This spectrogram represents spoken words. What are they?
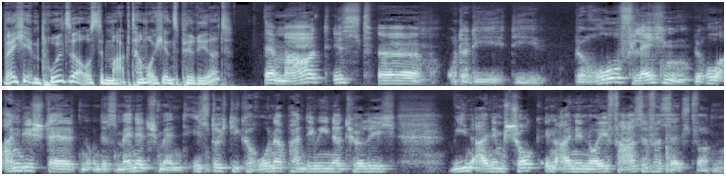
welche Impulse aus dem Markt haben euch inspiriert? Der Markt ist äh, oder die, die Büroflächen, Büroangestellten und das Management ist durch die Corona-Pandemie natürlich wie in einem Schock in eine neue Phase versetzt worden.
